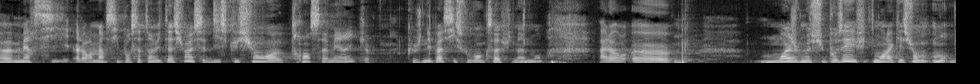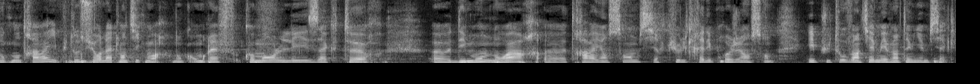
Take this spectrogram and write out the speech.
Euh, merci. Alors merci pour cette invitation et cette discussion euh, transamérique que je n'ai pas si souvent que ça finalement. Alors euh, moi je me suis posé effectivement la question. donc mon travail est plutôt sur l'Atlantique noir. Donc en bref, comment les acteurs euh, des mondes noirs euh, travaillent ensemble, circulent, créent des projets ensemble, et plutôt 20e et 21e siècle.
